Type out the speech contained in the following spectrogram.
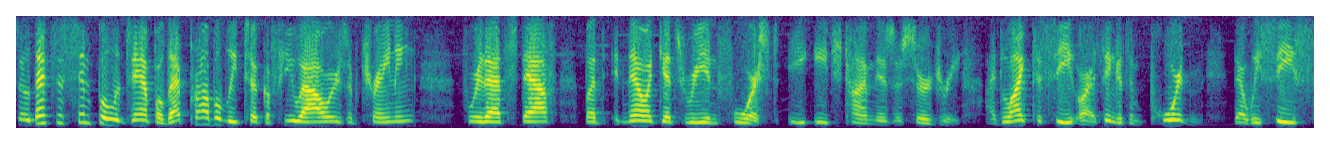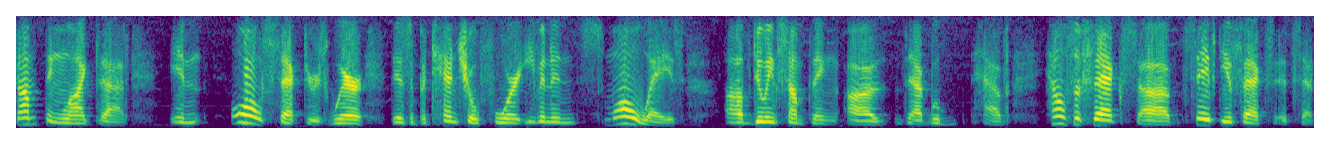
So that's a simple example. That probably took a few hours of training for that staff but now it gets reinforced e- each time there's a surgery. I'd like to see, or I think it's important that we see something like that in all sectors where there's a potential for, even in small ways, of doing something uh, that will have health effects, uh, safety effects, etc.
